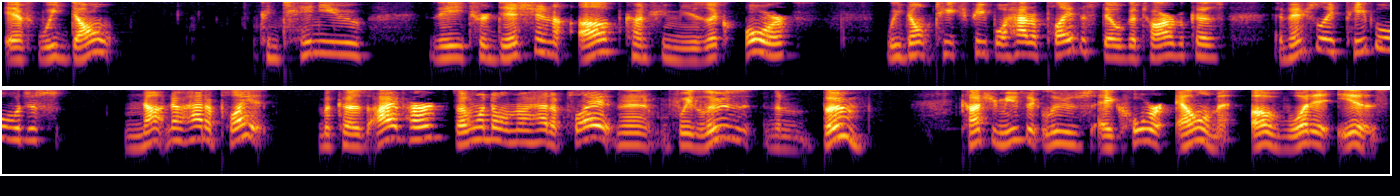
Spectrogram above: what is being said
if we don't continue the tradition of country music, or we don't teach people how to play the steel guitar because eventually people will just not know how to play it. Because I've heard someone don't know how to play it, and then if we lose it, then boom, country music loses a core element of what it is.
